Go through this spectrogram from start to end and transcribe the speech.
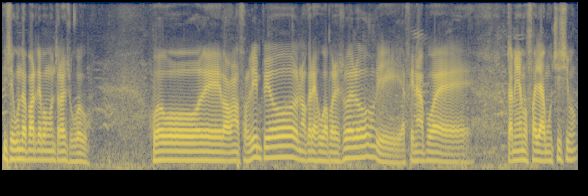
Y segunda parte vamos a entrar en su juego. Juego de balonazos limpios, no querer jugar por el suelo y al final pues también hemos fallado muchísimo.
